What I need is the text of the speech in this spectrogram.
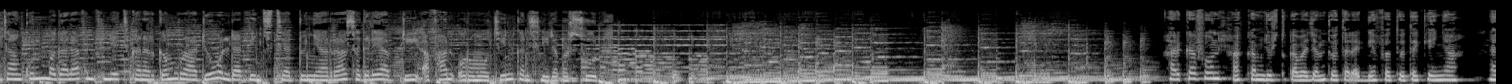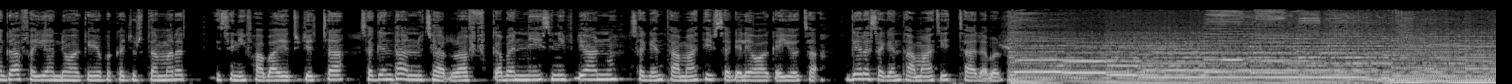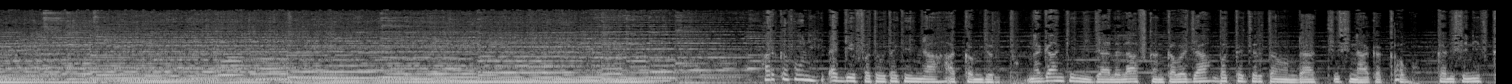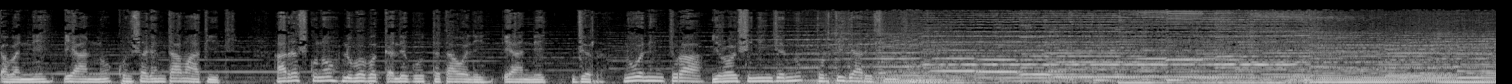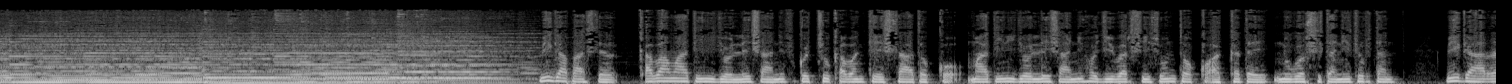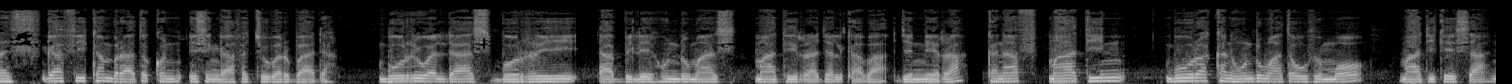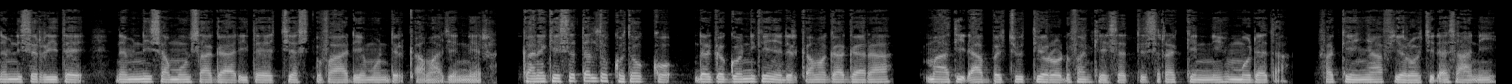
sagantaan kun magaalaa finfinneetti kan argamu raadiyoo waldaa adventistii addunyaarraa sagalee abdii afaan oromootiin kan isinidabarsudha. harka fuuni akkam jirtu kabajamtoota dhaggeeffattoota keenyaa nagaa fayyaanne waaqayyo bakka jirtan maratti isiniif haa baay'atu jechaa sagantaan nuti har'aaf qabannee isiniif dhiyaannu sagantaa maatiif sagalee waaqayyoo ta'a gara sagantaa maatiitti haa dabarru. Harka fuuni dhaggeeffatoota keenyaa akkam jirtu? Nagaan keenya jaalalaaf kan kabajaa bakka jirtan hundaatti isin haa qaqqabu. Kan isiniif qabannee dhiyaannu kun sagantaa maatiiti. Har'as kunoo luba baqqalee guuttataa waliin dhiyaannee jirra. Nu waliin turaa yeroo isiniin jennu turtii gaarii isiniif miigaa paaster qabaa maatiin ijoollee isaaniif gochuu qaban keessaa tokko maatiin ijoollee isaanii hojii barsiisuun tokko akka ta'e nu gorsitanii turtan miigaa har'as. Gaaffii kan biraa tokkoon isin gaafachuu barbaada buurri waldaas buurri dhaabbilee hundumaas maatii irraa jalqabaa jenneerra kanaaf maatiin buura kan hundumaa ta'uuf immoo maatii keessaa namni sirrii ta'e namni sammuunsaa gaarii ta'e achi as dhufaa adeemuun dirqamaa jenneerra. Kana keessatti al tokko tokko dargaggoonni keenya dirqama garaagaraa maatii dhaabbachuutti yeroo dhufan keessattis rakkinni hin mudata fakkeenyaaf yeroo cidha isaanii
